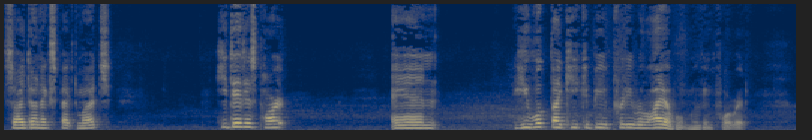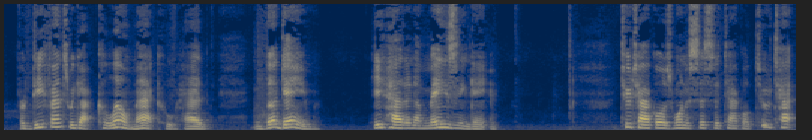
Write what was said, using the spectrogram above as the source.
so I don't expect much. He did his part, and he looked like he could be pretty reliable moving forward. For defense, we got Khalil Mack, who had the game. He had an amazing game. Two tackles, one assisted tackle, two ta-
